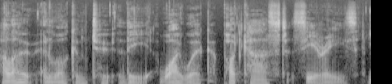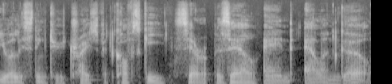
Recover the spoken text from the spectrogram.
Hello and welcome to the Why Work podcast series. You are listening to Trajce Vitkovsky, Sara Pazell, and Alan Girl.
